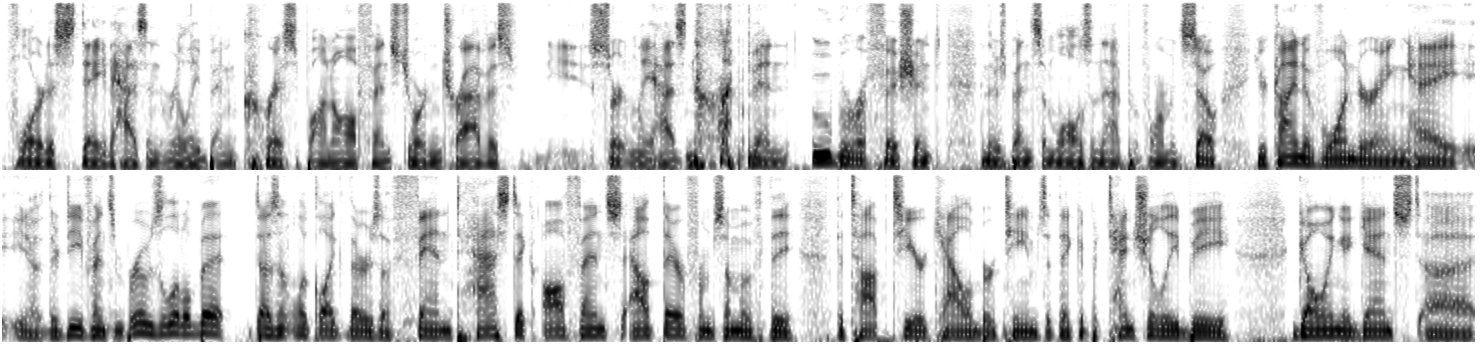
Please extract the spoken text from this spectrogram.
Florida State hasn't really been crisp on offense. Jordan Travis certainly has not been uber efficient, and there's been some walls in that performance. So you're kind of wondering, hey, you know, their defense improves a little bit. Doesn't look like there's a fantastic offense out there from some of the the top tier caliber teams that they could potentially be going against uh,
